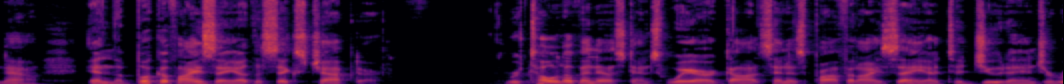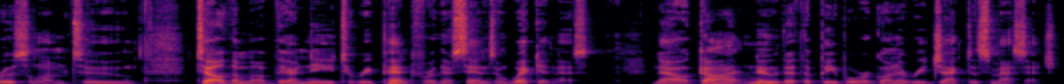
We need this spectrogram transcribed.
Now, in the book of Isaiah, the sixth chapter, we're told of an instance where God sent his prophet Isaiah to Judah and Jerusalem to tell them of their need to repent for their sins and wickedness. Now, God knew that the people were going to reject his message,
